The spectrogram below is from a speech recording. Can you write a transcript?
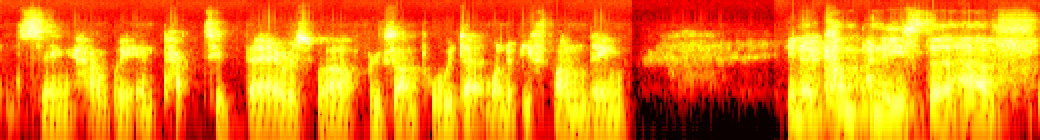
and seeing how we're impacted there as well. For example, we don't want to be funding you know companies that have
